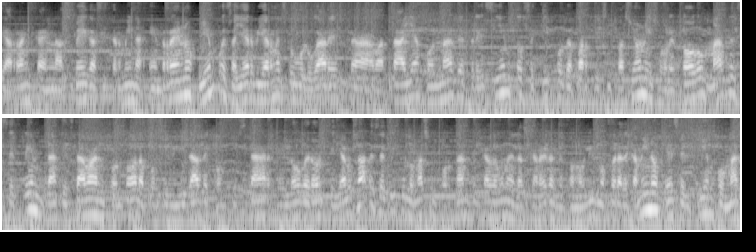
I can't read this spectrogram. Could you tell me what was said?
que arranca en Las Vegas y termina en Reno. Bien, pues ayer viernes tuvo lugar esta batalla con más de 300 equipos de participación y sobre todo más de 70 que estaban con toda la posibilidad de el overall, que ya lo sabes, el título más importante en cada una de las carreras de automovilismo fuera de camino, es el tiempo más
